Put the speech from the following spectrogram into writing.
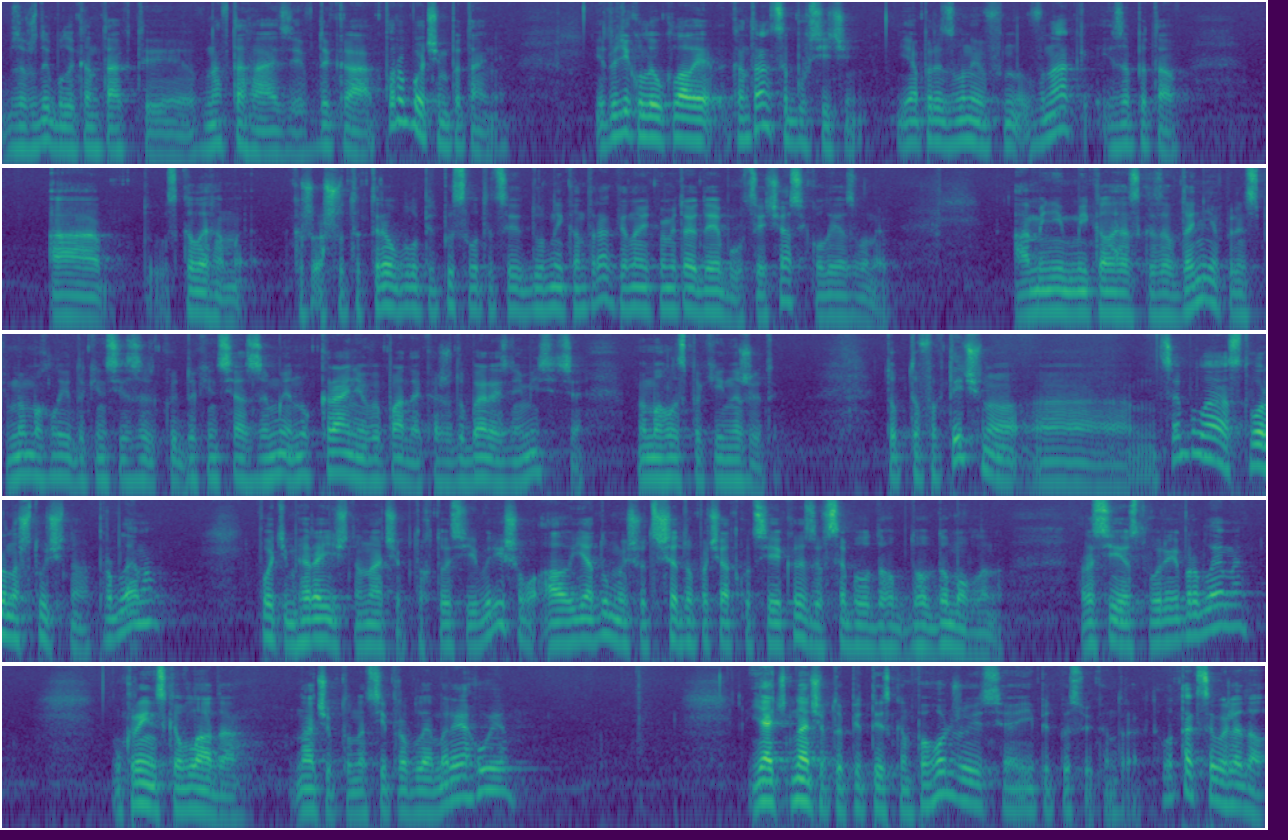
завжди були контакти в Нафтогазі, в ДК по робочим питанням. І тоді, коли уклали контракт, це був січень, я передзвонив в НАК і запитав а, з колегами, кажу, а що так треба було підписувати цей дурний контракт? Я навіть пам'ятаю, де я був в цей час, коли я дзвонив. А мені мій колега сказав, да ні, в принципі, ми могли до кінця, до кінця зими, ну, крайній випадок, каже, до березня місяця, ми могли спокійно жити. Тобто, фактично, е, це була створена штучна проблема. Потім героїчно, начебто, хтось її вирішував, але я думаю, що ще до початку цієї кризи все було до- до- домовлено. Росія створює проблеми, українська влада, начебто, на ці проблеми реагує. Я, начебто, під тиском погоджуюся і підписую контракт. От так це виглядало.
